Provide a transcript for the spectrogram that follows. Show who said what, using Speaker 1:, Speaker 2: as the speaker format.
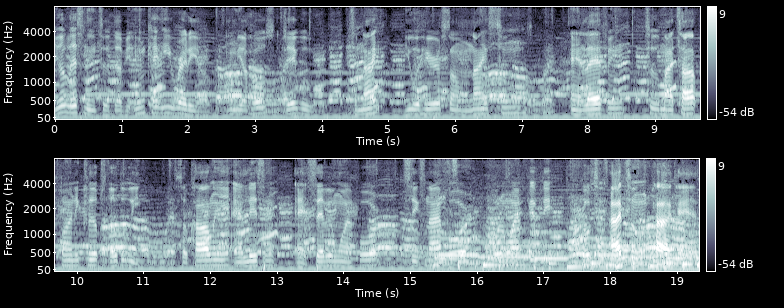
Speaker 1: You're listening to WMKE Radio. I'm your host, Jwoot. Tonight, you will hear some nice tunes and laughing to my top funny clips of the week. So call in and listen at 714-694-4150. Go to iTunes Podcast.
